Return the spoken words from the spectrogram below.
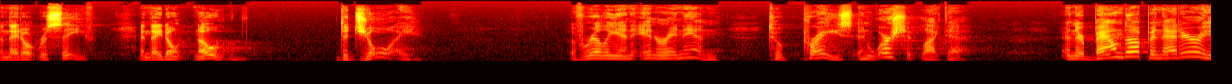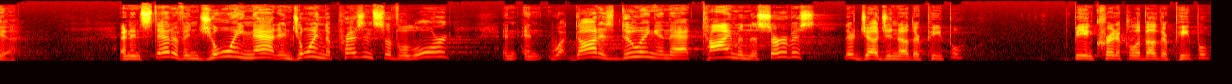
And they don't receive. And they don't know the joy of really entering in to praise and worship like that. And they're bound up in that area. And instead of enjoying that, enjoying the presence of the Lord, and, and what God is doing in that time in the service, they're judging other people, being critical of other people.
